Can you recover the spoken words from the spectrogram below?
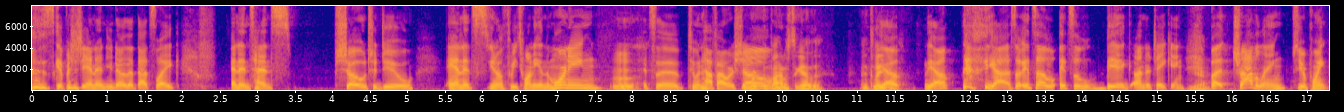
Skip and Shannon, you know that that's like an intense show to do. And it's, you know, 3.20 in the morning. Mm. It's a two and a half hour We show. worked the finals together in Cleveland. Yep. Yep. yeah. So it's a it's a big undertaking. Yeah. But traveling, to your point,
